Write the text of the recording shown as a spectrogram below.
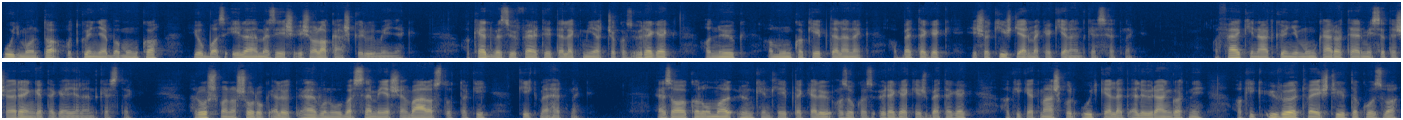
Úgy mondta, ott könnyebb a munka, jobb az élelmezés és a lakáskörülmények. A kedvező feltételek miatt csak az öregek, a nők, a munkaképtelenek, a betegek és a kisgyermekek jelentkezhetnek. A felkínált könnyű munkára természetesen rengetegen jelentkeztek. Rosman a sorok előtt elvonulva személyesen választotta ki, kik mehetnek. Ez alkalommal önként léptek elő azok az öregek és betegek, akiket máskor úgy kellett előrángatni, akik üvöltve és tiltakozva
